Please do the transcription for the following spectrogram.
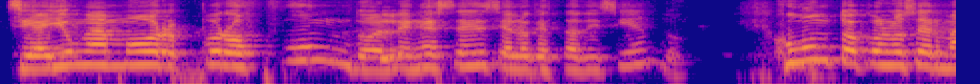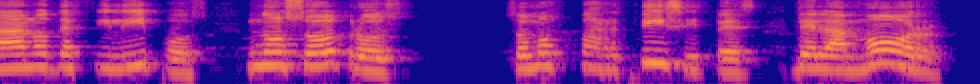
si hay un amor profundo en esencia lo que está diciendo junto con los hermanos de Filipos, nosotros somos partícipes del amor.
